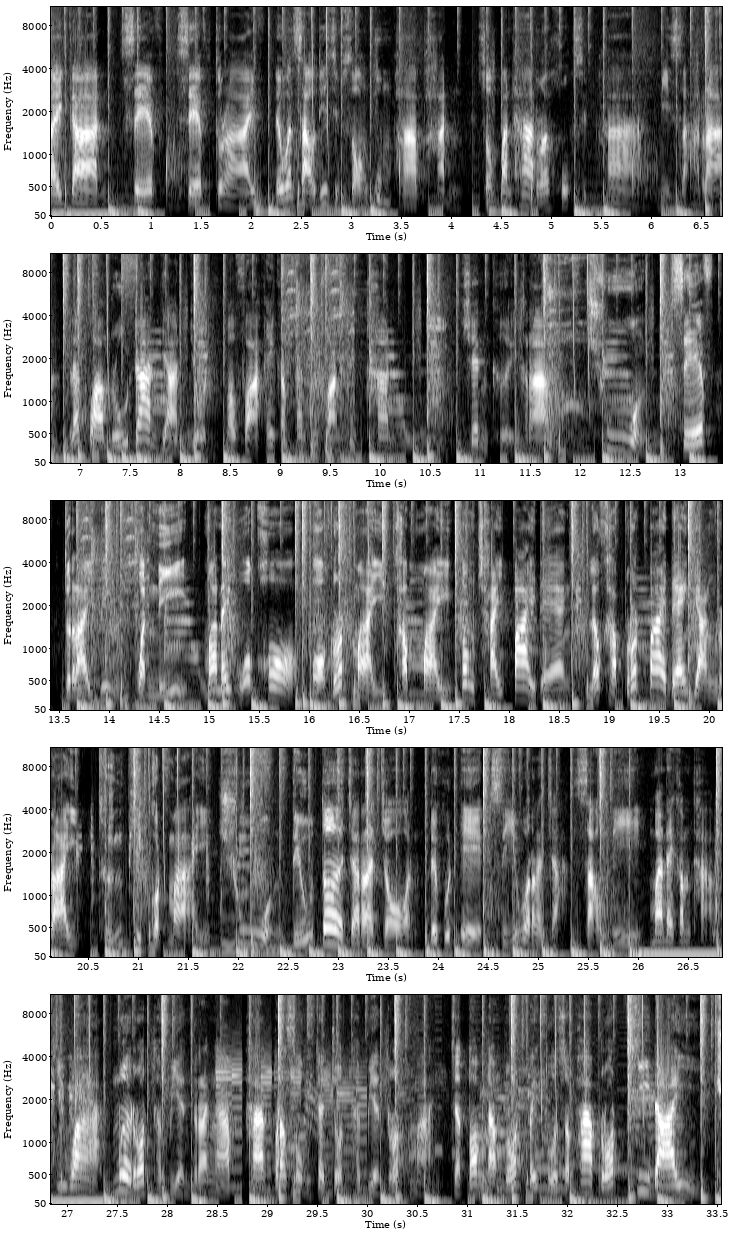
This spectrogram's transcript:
รายการ Safe Safe Drive ในวันเสาร์ที่ 12 กุมภาพันธ์ 2565 มีสาระและความรู้ด้านยานยนต์มาฝากให้กับท่านผู้ฟังทุกท่าน ช่นเคยครับ ช่วง Safe Driving วันนี้มาในหัวข้อออกรถใหม่ทำไมต้องใช้ป้ายแดง แล้วขับรถป้ายแดงอย่างไร ถึงผิดกฎหมาย ช่วงดิวเตอร์จราจร โดยคุณเอกศรีวรจักรเสาร์นี้มาในคำถามที่ว่าเมื่อรถทะเบียนระงับ หากประสงค์จะจดทะเบียนรถใหม่ จะต้องนำรถไปตรวจสภาพรถที่ใด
